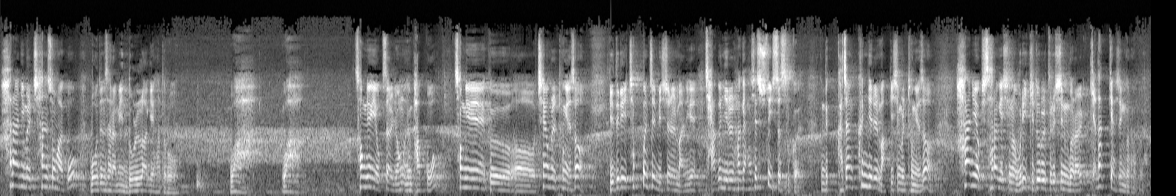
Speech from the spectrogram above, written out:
하나님을 찬송하고 모든 사람이 놀라게 하도록. 와, 와. 성령의 역사를 받고 성령의 그 어, 체험을 통해서 이들이 첫 번째 미션을 만약에 작은 일을 하게 하실 수도 있었을 거예요. 근데 가장 큰 일을 맡기심을 통해서 하나님 역시 살아계시구나 우리 기도를 들으시는 거를 깨닫게 하신 거라고요.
